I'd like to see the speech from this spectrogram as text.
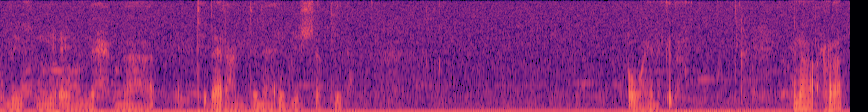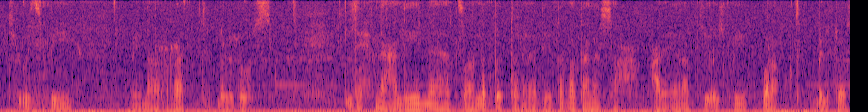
صديقي إن إحنا تبان عندنا إيه بالشكل ده. هو هنا كده. هنا الربط USB وهنا الربط بلوتوث اللي إحنا علينا هتظهرلك بالطريقة دي. ضغط على صح على ربط USB وربط بلوتوث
